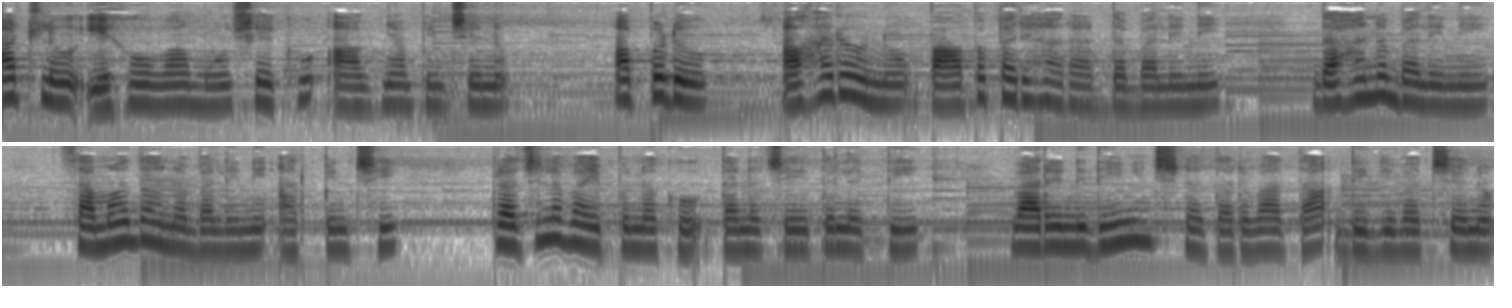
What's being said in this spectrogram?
అట్లు యహోవా మోషేకు ఆజ్ఞాపించెను. అప్పుడు అహరోను పాప పరిహారార్థ బలిని దహన బలిని సమాధాన బలిని అర్పించి ప్రజల వైపునకు తన చేతులెత్తి వారిని దీవించిన తర్వాత దిగివచ్చెను.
